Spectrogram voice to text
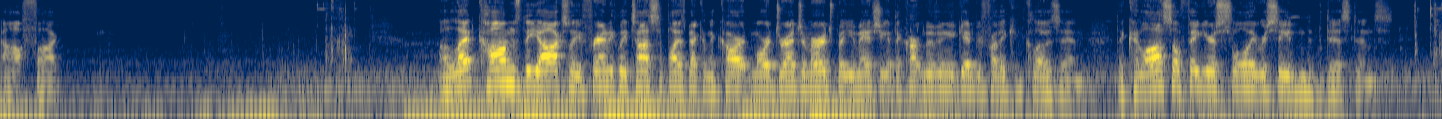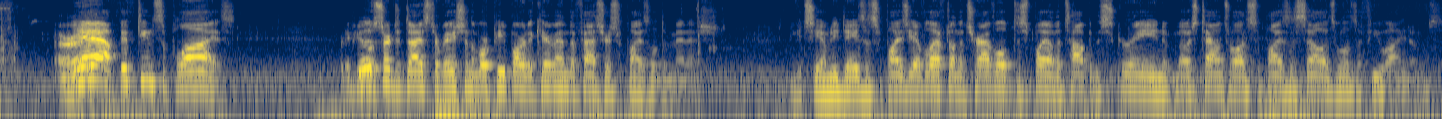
Oh, fuck. Uh, Alette calms the ox while you frantically toss supplies back in the cart. More dredge emerge, but you manage to get the cart moving again before they can close in. The colossal figures slowly recede into the distance. All right. Yeah, 15 supplies. Pretty People good. start to die of starvation. The more people are in a caravan, the faster supplies will diminish. You can see how many days of supplies you have left on the travel display on the top of the screen. Most towns will have supplies to sell as well as a few items.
